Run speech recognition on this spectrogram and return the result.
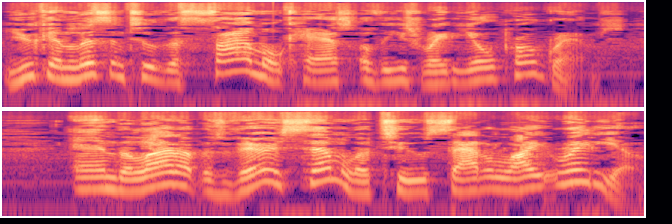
you can listen to the simulcast of these radio programs. And the lineup is very similar to satellite radio.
